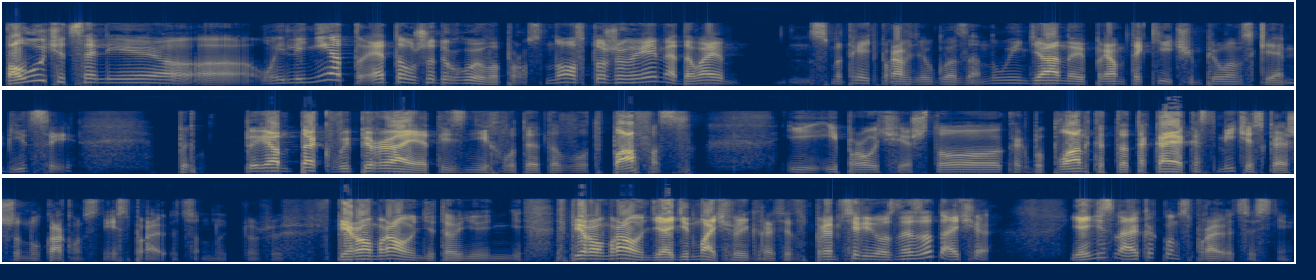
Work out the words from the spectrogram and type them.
Получится ли э, или нет, это уже другой вопрос вопрос. Но в то же время давай смотреть правде в глаза. Ну, у Индианы прям такие чемпионские амбиции. Прям так выпирает из них вот это вот пафос и, и прочее, что как бы планка-то такая космическая, что ну как он с ней справится? Ну, в первом раунде-то в первом раунде один матч выиграть, это прям серьезная задача. Я не знаю, как он справится с ней.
